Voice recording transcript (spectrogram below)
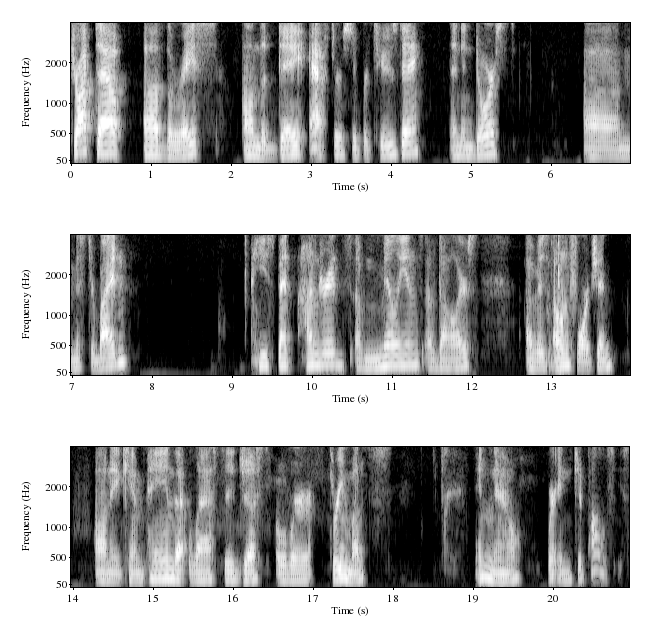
Dropped out of the race on the day after Super Tuesday and endorsed um, Mr. Biden. He spent hundreds of millions of dollars of his own fortune on a campaign that lasted just over three months. And now we're into policies.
